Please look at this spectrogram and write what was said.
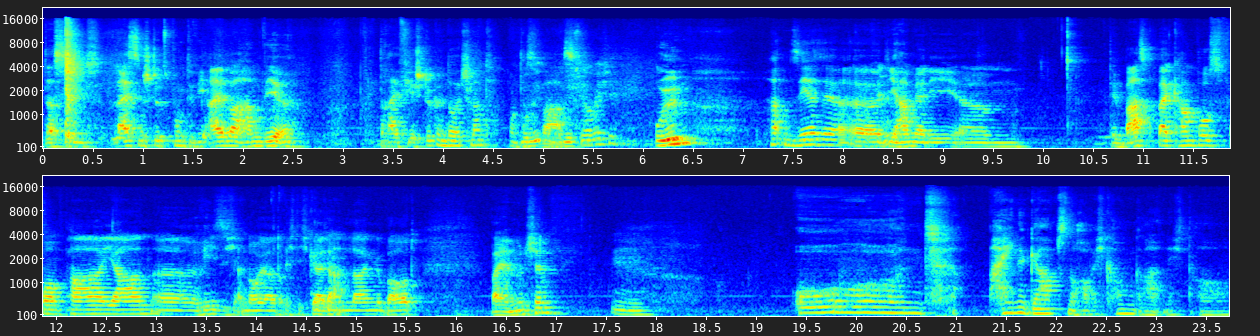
das sind Leistungsstützpunkte wie Alba haben wir drei, vier Stück in Deutschland und das war's. Ulm hatten sehr, sehr, äh, okay. die haben ja die, ähm, den Basketball-Campus vor ein paar Jahren äh, riesig erneuert, richtig geile okay. Anlagen gebaut. Bayern München. Mhm. Und eine gab es noch, aber ich komme gerade nicht drauf.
